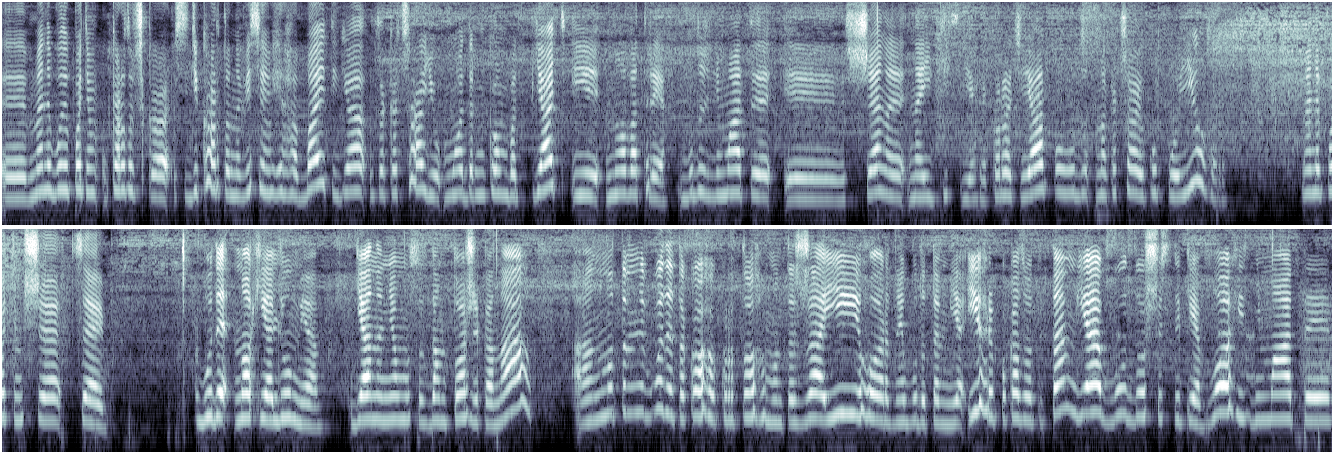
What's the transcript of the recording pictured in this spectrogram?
Е, в мене буде потім карточка CD-карта на 8 ГБ, я закачаю Modern Combat 5 і Nova 3. Буду знімати е, ще на, на якісь ігри. Коротше, я буду, накачаю купу ігор. У мене потім ще цей буде Nokia Lumia. Я на ньому создам теж канал. А, ну там не буде такого крутого монтажа ігор, не буду там я ігри показувати. Там я буду щось таке, влоги знімати.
